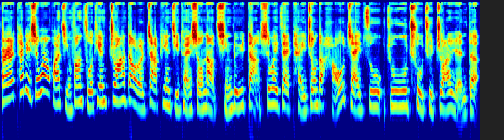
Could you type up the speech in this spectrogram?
而台北市万华警方昨天抓到了诈骗集团首脑情侣档，是位在台中的豪宅租租屋处去抓人的。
